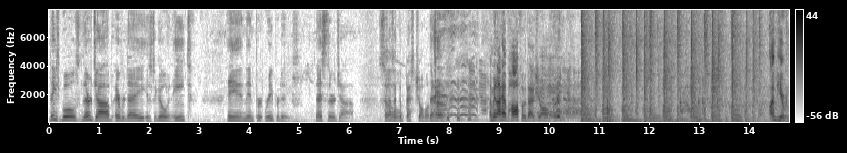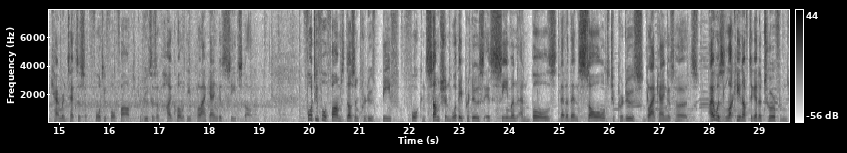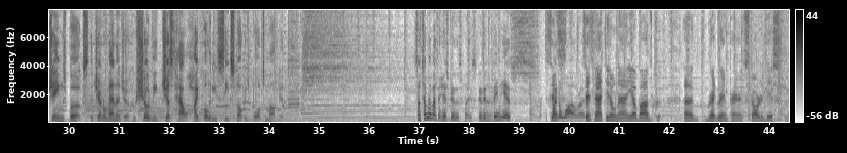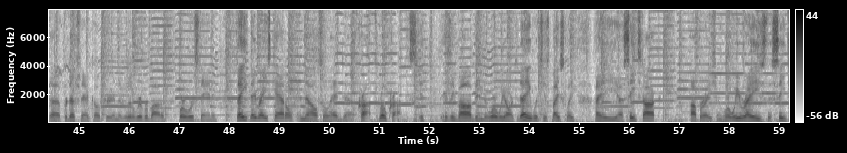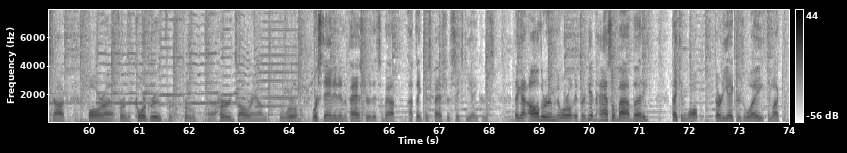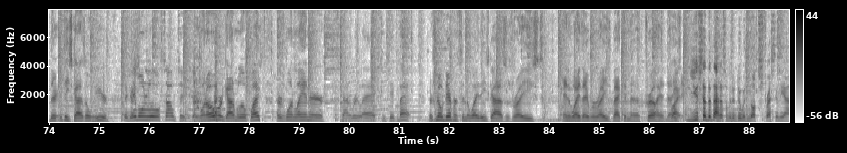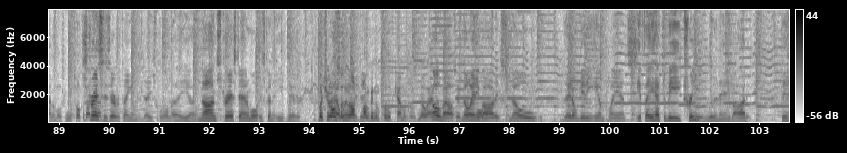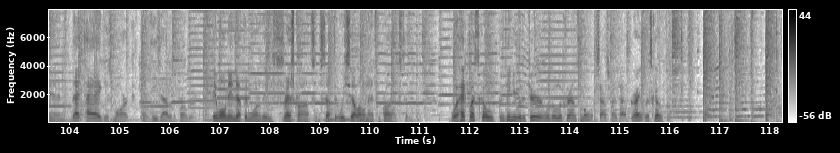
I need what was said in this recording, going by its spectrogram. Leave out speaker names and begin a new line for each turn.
these bulls, their job every day is to go and eat and then pr- reproduce. That's their job. So
Sounds like the best job on earth. I mean, I have half of that job, but
I'm here in Cameron, Texas at 44 Farms, producers of high quality Black Angus seed stock. 44 Farms doesn't produce beef for consumption. What they produce is semen and bulls that are then sold to produce Black Angus herds. I was lucky enough to get a tour from James Burks, the general manager, who showed me just how high quality seed stock is brought to market.
so tell me about the history of this place because it's been here s- quite a while, right?
Since 1909, yeah. Bob's gr- uh, great grandparents started this uh, production agriculture in the Little River Bottom, where we're standing. They they raised cattle and they also had uh, crops, row crops. It has evolved into where we are today, which is basically a uh, seed stock operation where we raise the seed stock for uh, for the core group for for uh, herds all around the world. We're standing in a pasture that's about I think this pasture is 60 acres. They got all the room in the world. If they're getting hassled by a buddy, they can walk 30 acres away and like these guys over here, they,
just-
want a little solitude. They went over and got them a little place. There's one laying there kind of relaxed and kick back. There's no difference in the way these guys was raised and the way they were raised back in the trailhead days.
right. You said that that has something to do with not stressing the animals. Can you talk about that?
Stress
that?
is everything in today's world. A uh, non-stressed animal is going to eat better.
But you're also
well
not
they do.
pumping them full of chemicals, no
Oh no,
antibiotics,
no
hormones.
antibiotics, no, they don't get any implants. If they have to be treated with an antibiotic, then that tag is marked and he's out of the program. It won't end up in one of these restaurants and stuff that we sell all natural products to. Well, heck, let's go continue with the tour and we'll go look around some more.
Sounds fantastic.
Great, let's go.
